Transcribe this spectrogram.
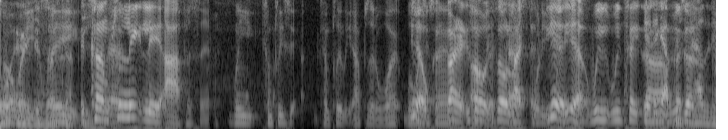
So wait, early you wake say- completely opposite. When you completely completely opposite of what? What Yeah, was you saying? all right. So, Of your so test? like, What you- yeah, yeah. say? We we take Yeah, they got uh, we personality tests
